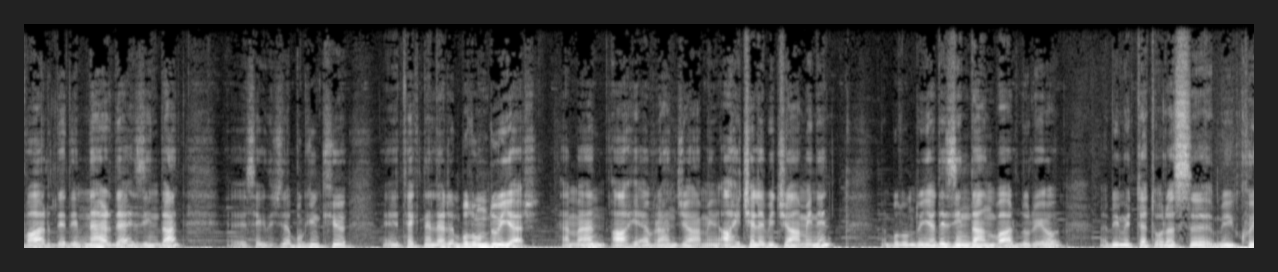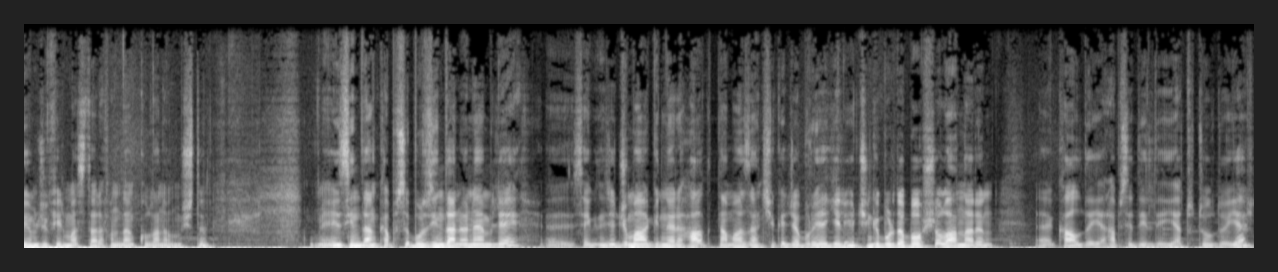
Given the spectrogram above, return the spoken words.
var dedim. Nerede zindan? E, sevgili bugünkü e, teknelerin bulunduğu yer. Hemen Ahi Evran Camii'nin, Ahi Çelebi Camii'nin bulunduğu yerde zindan var duruyor. Bir müddet orası bir kuyumcu firması tarafından kullanılmıştı. E, zindan kapısı. Bu zindan önemli e, sevgili. Cuma günleri halk namazdan çıkınca buraya geliyor. Çünkü burada borçlu olanların e, kaldığı yer, hapsedildiği yer, tutulduğu yer.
